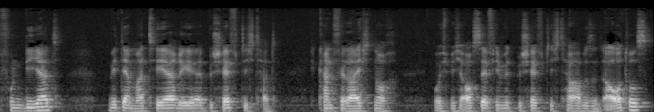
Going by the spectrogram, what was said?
fundiert mit der Materie beschäftigt hat. Ich kann vielleicht noch, wo ich mich auch sehr viel mit beschäftigt habe, sind Autos.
